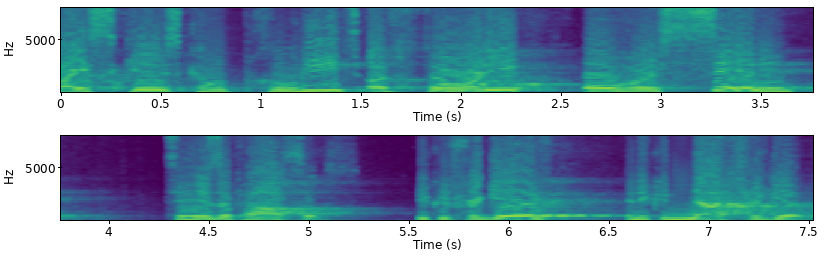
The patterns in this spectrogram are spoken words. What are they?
Christ gives complete authority over sin to his apostles. You can forgive and you cannot forgive.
